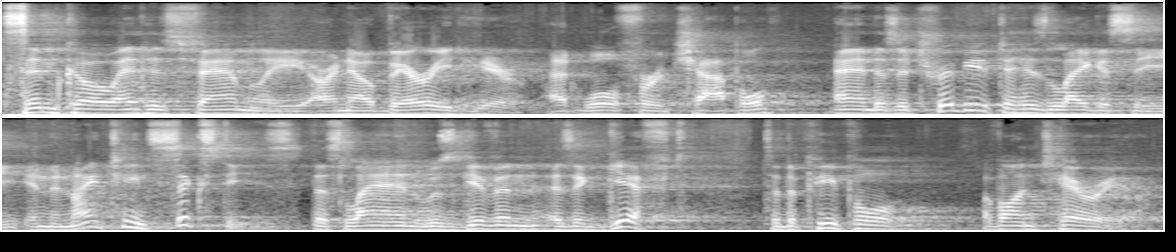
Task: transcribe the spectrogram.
Simcoe and his family are now buried here at Wolford Chapel, and as a tribute to his legacy, in the 1960s, this land was given as a gift to the people of Ontario.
